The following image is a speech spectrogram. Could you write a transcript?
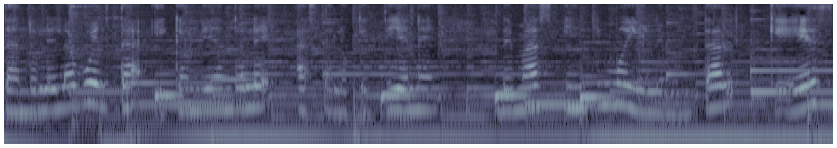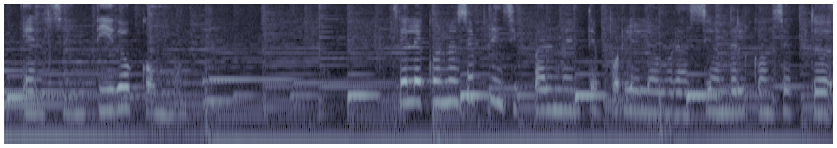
dándole la vuelta y cambiándole hasta lo que tiene de más íntimo y elemental, que es el sentido común. Se le conoce principalmente por la elaboración del concepto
